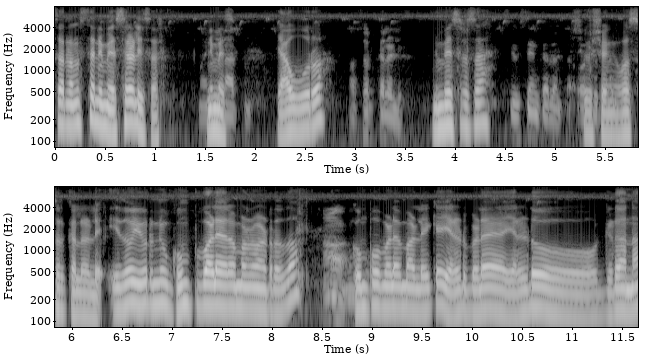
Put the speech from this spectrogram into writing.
ಸರ್ ನಮಸ್ತೆ ನಿಮ್ಮ ಹೆಸರು ಹೇಳಿ ಸರ್. ನಿಮ್ಮ ಹೆಸರು ಯಾವ ಊರು? ಕಲ್ಲಳ್ಳಿ. ನಿಮ್ಮ ಹೆಸರು ಸರ್? ಶಿವಶಂಕರ್ ಅಂತ ಶಿವಶಂಕರ್ ಹೊಸೂರು ಕಲ್ಲಳ್ಳಿ. ಇದು ಇವರು ನೀವು ಗುಂಪು ಬಾಳೆ ಎಲ್ಲ ಮಾಡಿ ಮಾಡಿರೋದು? ಗುಂಪು. ಬಳೆ ಮಾಡಲಿಕ್ಕೆ ಎರಡು ಬೆಳೆ ಎರಡು ಗಿಡನ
